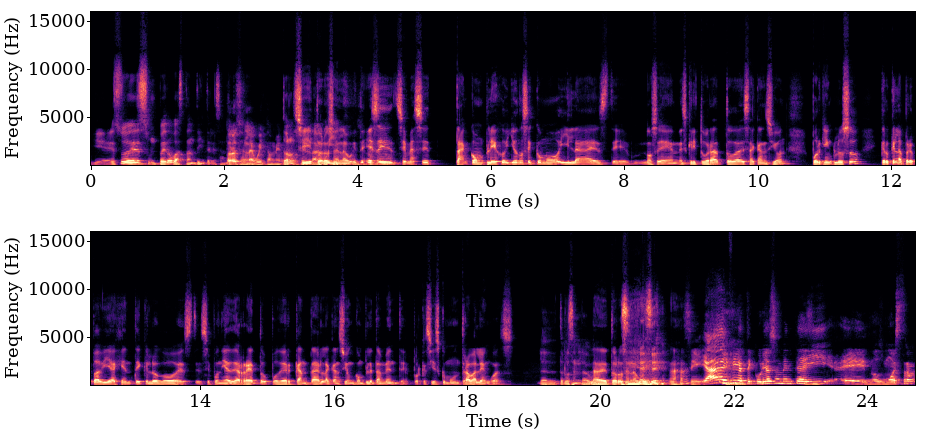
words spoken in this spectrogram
Y eso es un pedo bastante interesante. Toros en la Wii también. ¿no? Toros Sí, en Toros Wii, en la sea, Ese ¿no? se me hace tan complejo. Yo no sé cómo hila, este, no sé, en escritura toda esa canción, porque incluso creo que en la prepa había gente que luego este, se ponía de reto poder cantar la canción completamente, porque sí es como un trabalenguas. La de Toros en la Wii. La de Toros en la Wii. Sí. Ajá. Sí, ay, fíjate, curiosamente ahí eh, nos muestra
